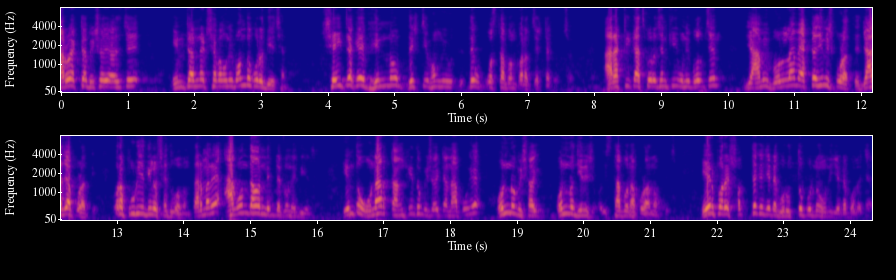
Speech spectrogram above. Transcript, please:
আরও একটা বিষয় আছে, ইন্টারনেট সেবা উনি বন্ধ করে দিয়েছেন। সেইটাকে ভিন্ন দৃষ্টিভঙ্গিতে উপস্থাপন করার চেষ্টা করছেন। আর একটি কাজ করেছেন কি? উনি বলছেন যে, আমি বললাম একটা জিনিস পোড়াতে, যা যা পোড়াতে, ওরা পুড়িয়ে দিল সেতু ভবন। তার মানে আগুন দেওয়ার নির্দেশ উনি দিয়েছে কিন্তু ওনার কাঙ্ক্ষিত বিষয়টা না পুড়িয়ে অন্য বিষয়, অন্য জিনিস স্থাপনা পোড়ানো হয়েছে। এরপরে সব থেকে যেটা গুরুত্বপূর্ণ উনি যেটা বলেছেন,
